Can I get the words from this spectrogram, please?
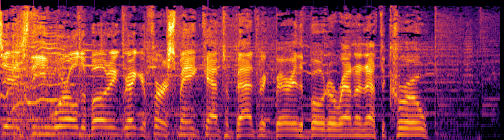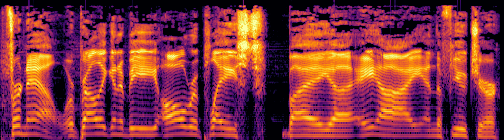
This is the world of boating. Greg, your first mate, Captain Patrick, Barry the boater, rounding out the crew. For now, we're probably going to be all replaced by uh, AI in the future,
